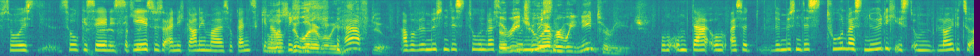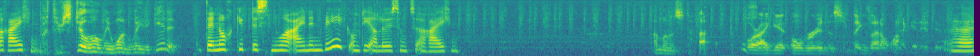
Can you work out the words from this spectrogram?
So, ist, so gesehen ist Jesus eigentlich gar nicht mal so ganz genau so richtig. Aber wir müssen das tun, was wir tun müssen. Um, um da, um, also wir müssen das tun, was nötig ist, um Leute zu erreichen. Dennoch gibt es nur einen Weg, um die Erlösung zu erreichen. I'm stop. Äh,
